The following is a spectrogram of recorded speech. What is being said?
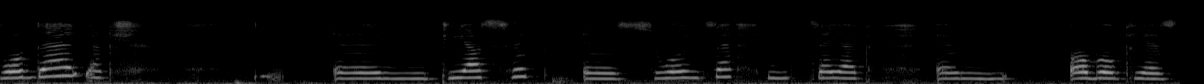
wodę, jak się- piasek, e, słońce i widzę jak obok jest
